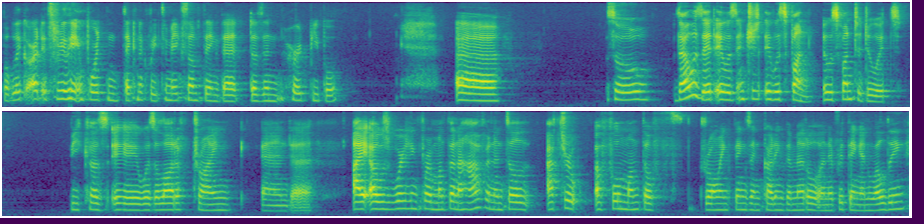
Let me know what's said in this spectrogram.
public art it's really important technically to make something that doesn't hurt people. Uh, so that was it. It was interest it was fun. It was fun to do it because it was a lot of trying and uh, I, I was working for a month and a half and until after a full month of drawing things and cutting the metal and everything and welding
